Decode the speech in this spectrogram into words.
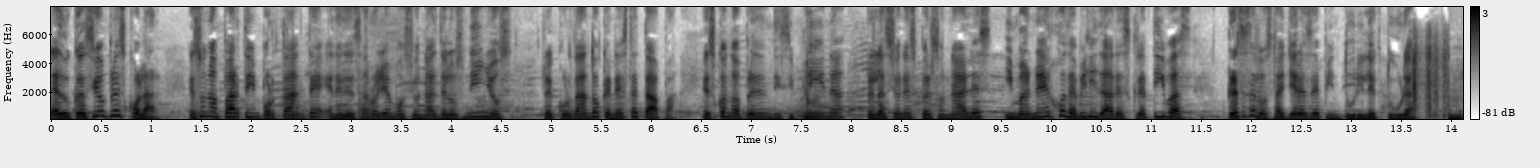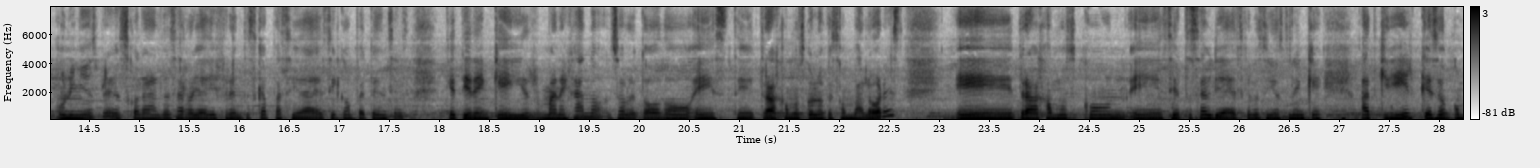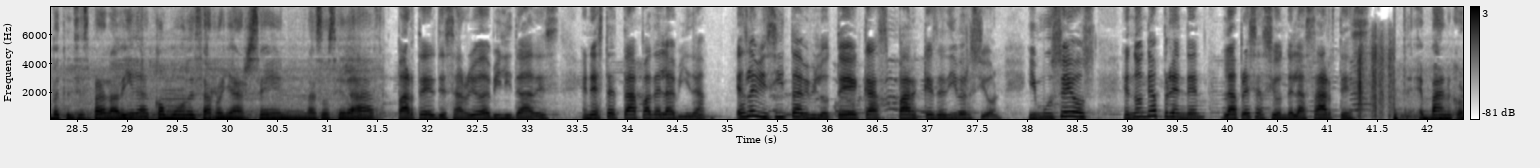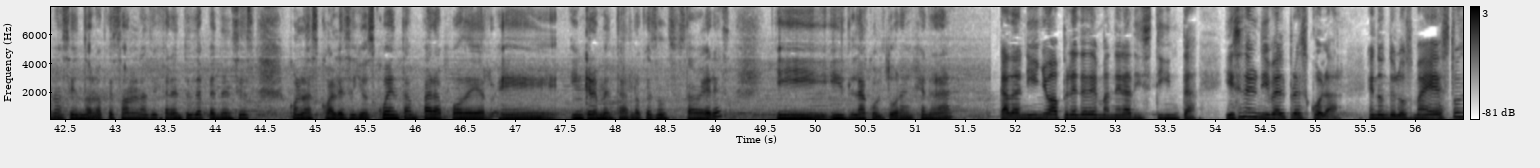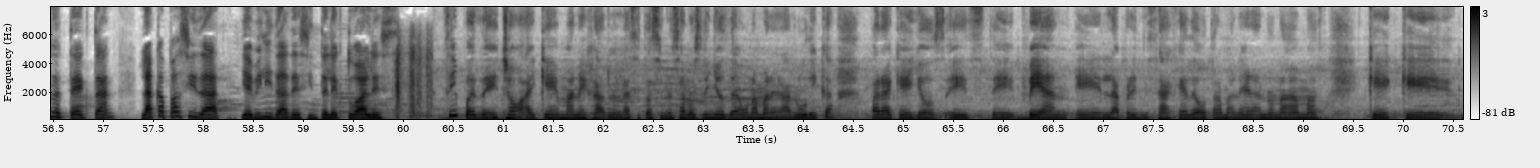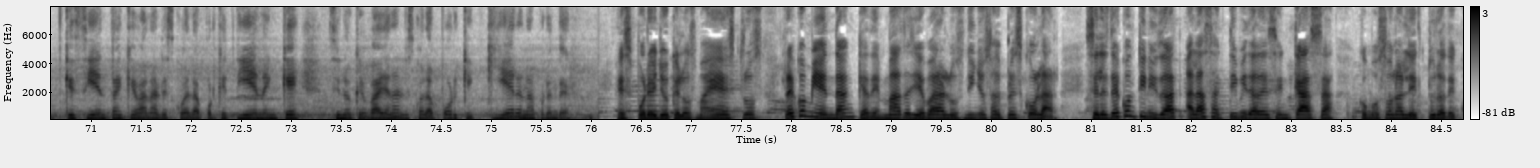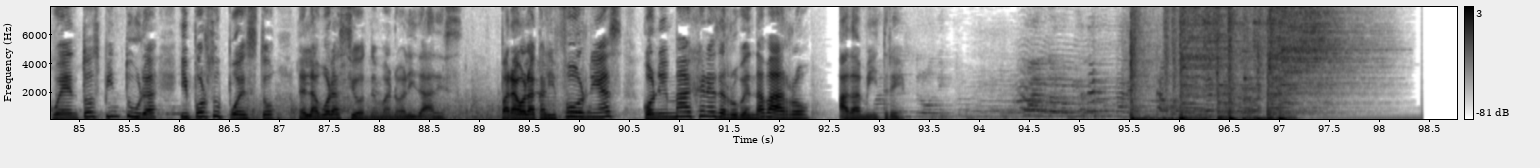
La educación preescolar es una parte importante en el desarrollo emocional de los niños, recordando que en esta etapa es cuando aprenden disciplina, relaciones personales y manejo de habilidades creativas, gracias a los talleres de pintura y lectura. Un niño preescolar desarrolla diferentes capacidades y competencias que tienen que ir manejando, sobre todo este, trabajamos con lo que son valores, eh, trabajamos con eh, ciertas habilidades que los niños tienen que adquirir, que son competencias para la vida, cómo desarrollarse en la sociedad. Parte del desarrollo de habilidades en esta etapa de la vida es la visita a bibliotecas, parques de diversión y museos, en donde aprenden la apreciación de las artes. Van conociendo lo que son las diferentes dependencias con las cuales ellos cuentan para poder eh, incrementar lo que son sus saberes y, y la cultura en general. Cada niño aprende de manera distinta y es en el nivel preescolar, en donde los maestros detectan la capacidad y habilidades intelectuales. Sí, pues de hecho hay que manejar las situaciones a los niños de una manera lúdica para que ellos este, vean el aprendizaje de otra manera, no nada más que, que, que sientan que van a la escuela porque tienen que, sino que vayan a la escuela porque quieren aprender. Es por ello que los maestros recomiendan que además de llevar a los niños al preescolar, se les dé continuidad a las actividades en casa, como son la lectura de cuentos, pintura y por supuesto la elaboración de manualidades. Para Hola Californias, con imágenes de Rubén Navarro, Adamitre.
